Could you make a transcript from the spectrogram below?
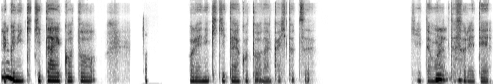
うん。逆に聞きたいこと俺に聞きたいことをなんか一つ聞いてうんもらって、それで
